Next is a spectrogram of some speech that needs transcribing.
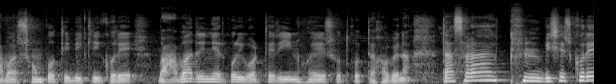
আবার সম্পত্তি বিক্রি করে বা আবার ঋণের পরিবর্তে ঋণ হয়ে শোধ করতে হবে না। তাছাড়া বিশেষ করে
